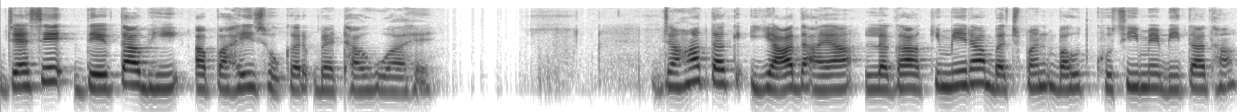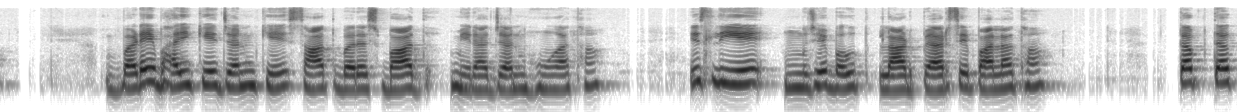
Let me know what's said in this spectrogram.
जैसे देवता भी अपाहिज होकर बैठा हुआ है। जहाँ तक याद आया, लगा कि मेरा बचपन बहुत खुशी में बीता था। बड़े भाई के जन्म के सात बरस बाद मेरा जन्म हुआ था। इसलिए मुझे बहुत लाड़ प्यार से पाला था। तब तक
